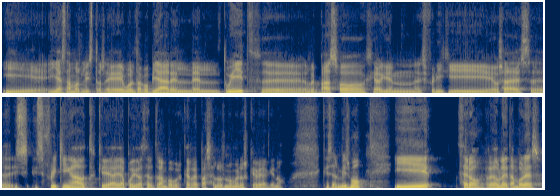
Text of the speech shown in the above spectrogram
y, y ya estamos listos. He vuelto a copiar el, el tweet, eh, repaso. Si alguien es friki, o sea, es, eh, is- is freaking out que haya podido hacer trampa, pues que repase los números, que vea que no, que es el mismo. Y cero, redoble de tambores.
